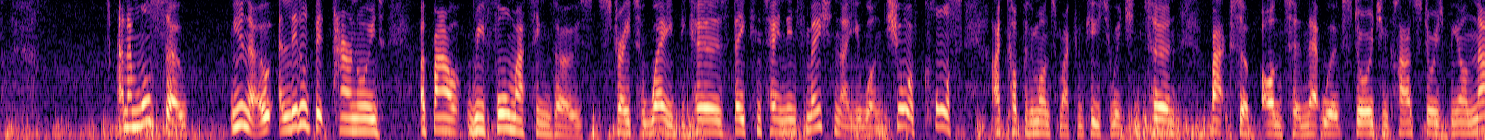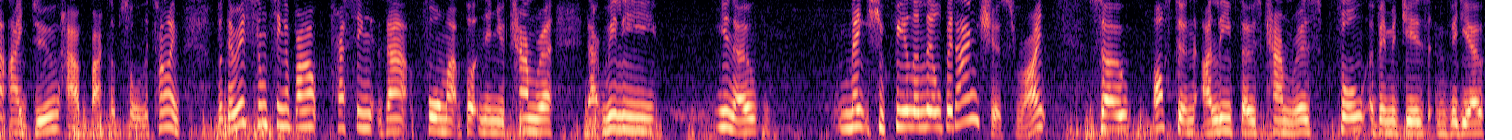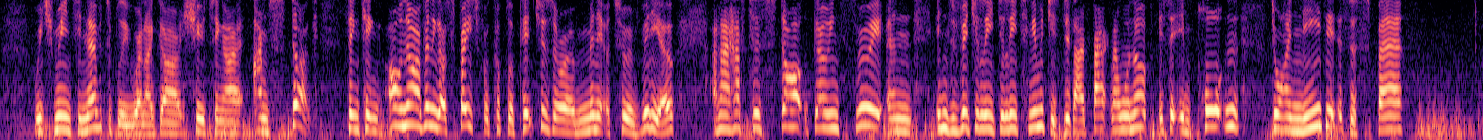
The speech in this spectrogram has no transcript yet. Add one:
And I'm also you know, a little bit paranoid about reformatting those straight away because they contain the information that you want. Sure, of course, I copy them onto my computer, which in turn backs up onto network storage and cloud storage. Beyond that, I do have backups all the time. But there is something about pressing that format button in your camera that really, you know, makes you feel a little bit anxious, right? So often I leave those cameras full of images and video, which means inevitably when I go out shooting, I, I'm stuck thinking, oh no, I've only got space for a couple of pictures or a minute or two of video, and I have to start going through it and individually deleting images. Did I back that one up? Is it important? Do I need it as a spare?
